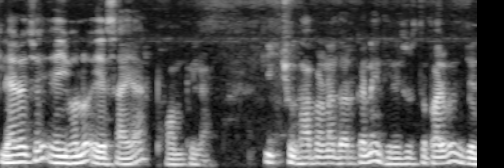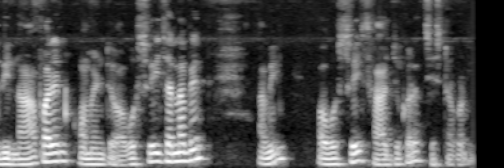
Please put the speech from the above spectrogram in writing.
ক্লিয়ার হয়েছে? এই হলো এসআইআর ফর্ম ফিল আপ কিচ্ছু ঘাবড়ানোর দরকার নেই, ধীরে সুস্থ পারবেন। যদি না পারেন কমেন্টে অবশ্যই জানাবেন। আমি অবশ্যই সাহায্য করার চেষ্টা করব।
